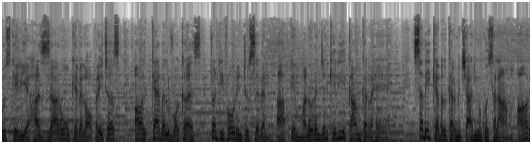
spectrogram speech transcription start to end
उसके लिए हज़ारों केबल ऑपरेटर्स और cable workers 24 four into seven आपके मनोरंजन के लिए काम कर रहे हैं। सभी केबल कर्मचारियों को सलाम और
